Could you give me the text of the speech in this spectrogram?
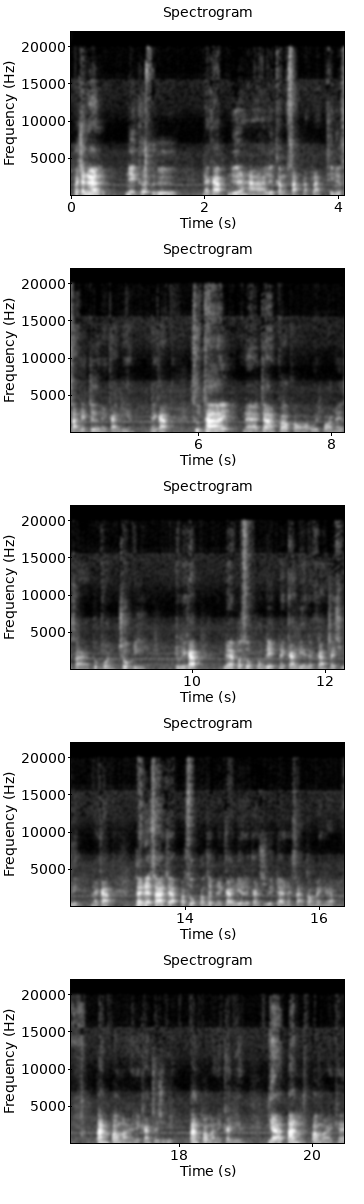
เพราะฉะนั้นนี่ก็คือนะครับเนื้อหาหรือคำศัพท์หลักๆ ที่นักศึกษาจะเจอในการเรียนนะครับ สุดท้ายนะอาจารย์ก็ขออวยพรให้นักศึกษาทุกคนโชคดีถูกไหมครับและประสบความสำเร็จในการเรียนและการใช้ชีวิตนะครับ แต่นักศึกษาจะประสบความสำเร็จในการเรียนและการใช้ชีวิตได้นักศึกษาต้องไปนะครับ ตั้งเป้าหมายในการใช้ชีวิต ตั้งเป้าหมายในการเรียน อย่าตั้งเป้าหมายแค่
